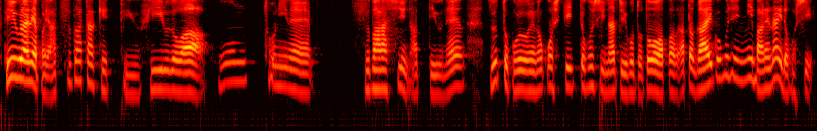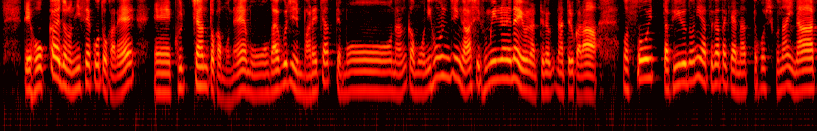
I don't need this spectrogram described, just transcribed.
っていうぐらいねやっぱ八ヶ岳っていうフィールドは本当にね素晴らしいなっていうね。ずっとこれを、残していってほしいなということとやっぱあとは外国人にバレないでほしい。で北海道のニセコとかね、えー、くっちゃんとかもねもう外国人にバレちゃってもうなんかもう日本人が足踏み入れられないようになってるなってるから、まあ、そういったフィールドに八ヶ岳はなってほしくないなっ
